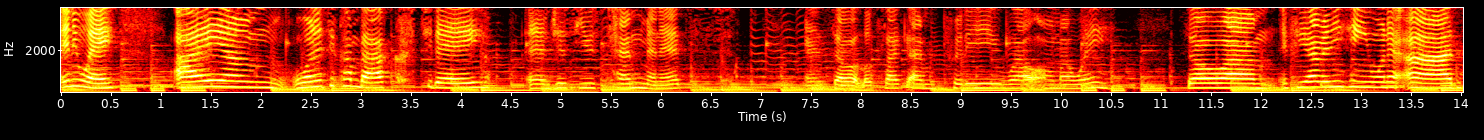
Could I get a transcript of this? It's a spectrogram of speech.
anyway, I um, wanted to come back today and just use 10 minutes. And so it looks like I'm pretty well on my way. So, um, if you have anything you want to add,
